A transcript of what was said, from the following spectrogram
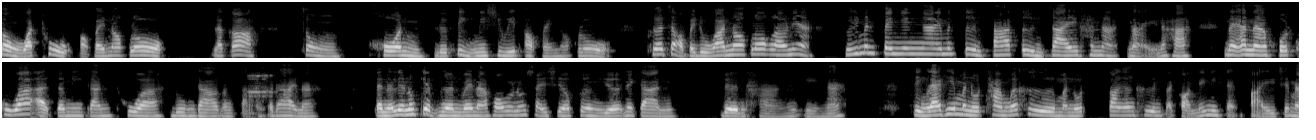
ส่งวัตถุออกไปนอกโลก แล้วก็ส่งคนหรือสิ่งมีชีวิตออกไปนอกโลก เพื่อจะออกไปดูว่านอกโลกแล้วเนี่ยเฮ้ยมันเป็นยังไงมันตื่นตาตื่นใจขนาดไหนนะคะ ในอนาคตครูว่าอาจจะมีการทัวร์ดวงดาวต่างๆก็ได้นะ แต่นักเรียนต้องเก็บเงินไว้นะ เพราะมันต้องใช้เชื้อเพลิงเยอะในการเดินทางนั่นเองนะสิ่งแรกที่มนุษย์ทำก็คือมนุษย์ตอนกลางคืนแต่ก่อนไม่มีแสงไฟใช่ไหม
